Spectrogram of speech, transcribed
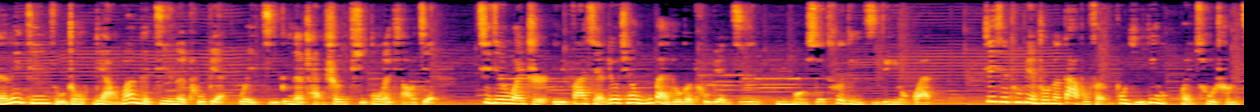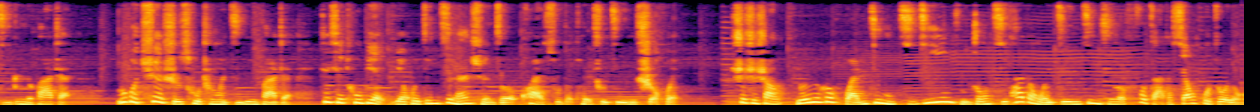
人类基因组中两万个基因的突变为疾病的产生提供了条件。迄今为止，已发现六千五百多个突变基因与某些特定疾病有关。这些突变中的大部分不一定会促成疾病的发展。如果确实促成了疾病发展，这些突变也会经自然选择快速地退出基因社会。事实上，由于和环境及基因组中其他等位基因进行了复杂的相互作用，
